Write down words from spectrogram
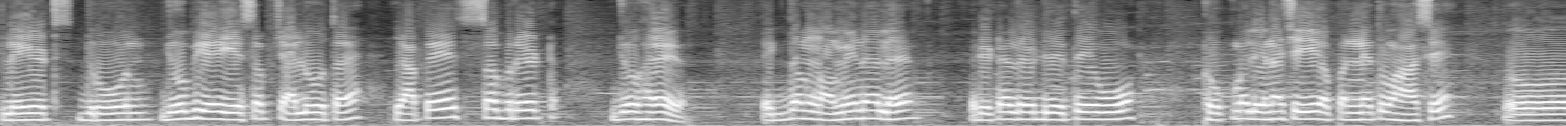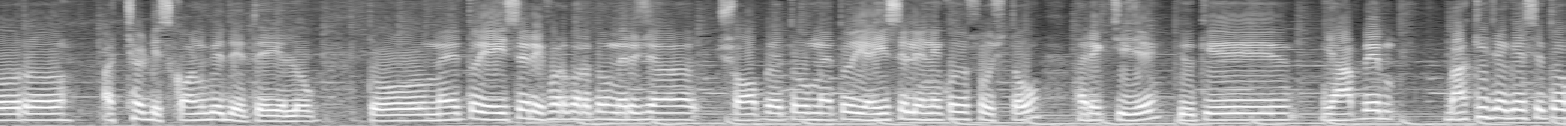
प्लेट्स ड्रोन जो भी है, ये सब चालू होता है। यहाँ पे सब रेट जो है, एकदम नॉमिनल है। रिटेल रेट देते हैं वो, थोक में लेना चाहिए अपन ने तो वहाँ से। और अच्छा डिस्काउंट भी देते हैं ये लोग। तो मैं तो यहीं से रेफ़र करता हूँ, मेरे जहाँ शॉप है तो मैं तो यहीं से लेने को सोचता हूँ, हर एक चीज़ें, क्योंकि यहाँ पे बाकी जगह से तो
